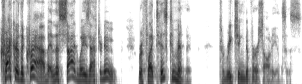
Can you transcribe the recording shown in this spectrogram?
Cracker the Crab and the Sideways Afternoon, reflect his commitment to reaching diverse audiences.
